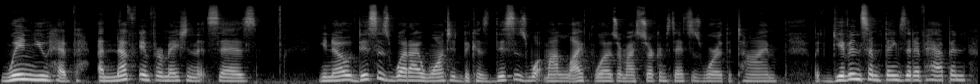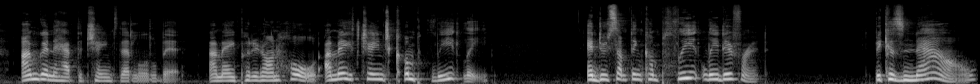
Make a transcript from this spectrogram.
when you have enough information that says, you know, this is what I wanted because this is what my life was or my circumstances were at the time. But given some things that have happened, I'm going to have to change that a little bit. I may put it on hold. I may change completely and do something completely different. Because now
